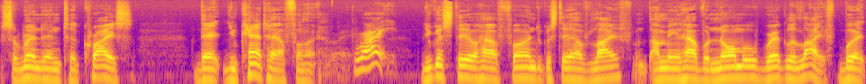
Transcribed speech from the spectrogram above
surrendering to Christ that you can't have fun. Right. You can still have fun. You can still have life. I mean, have a normal, regular life. But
